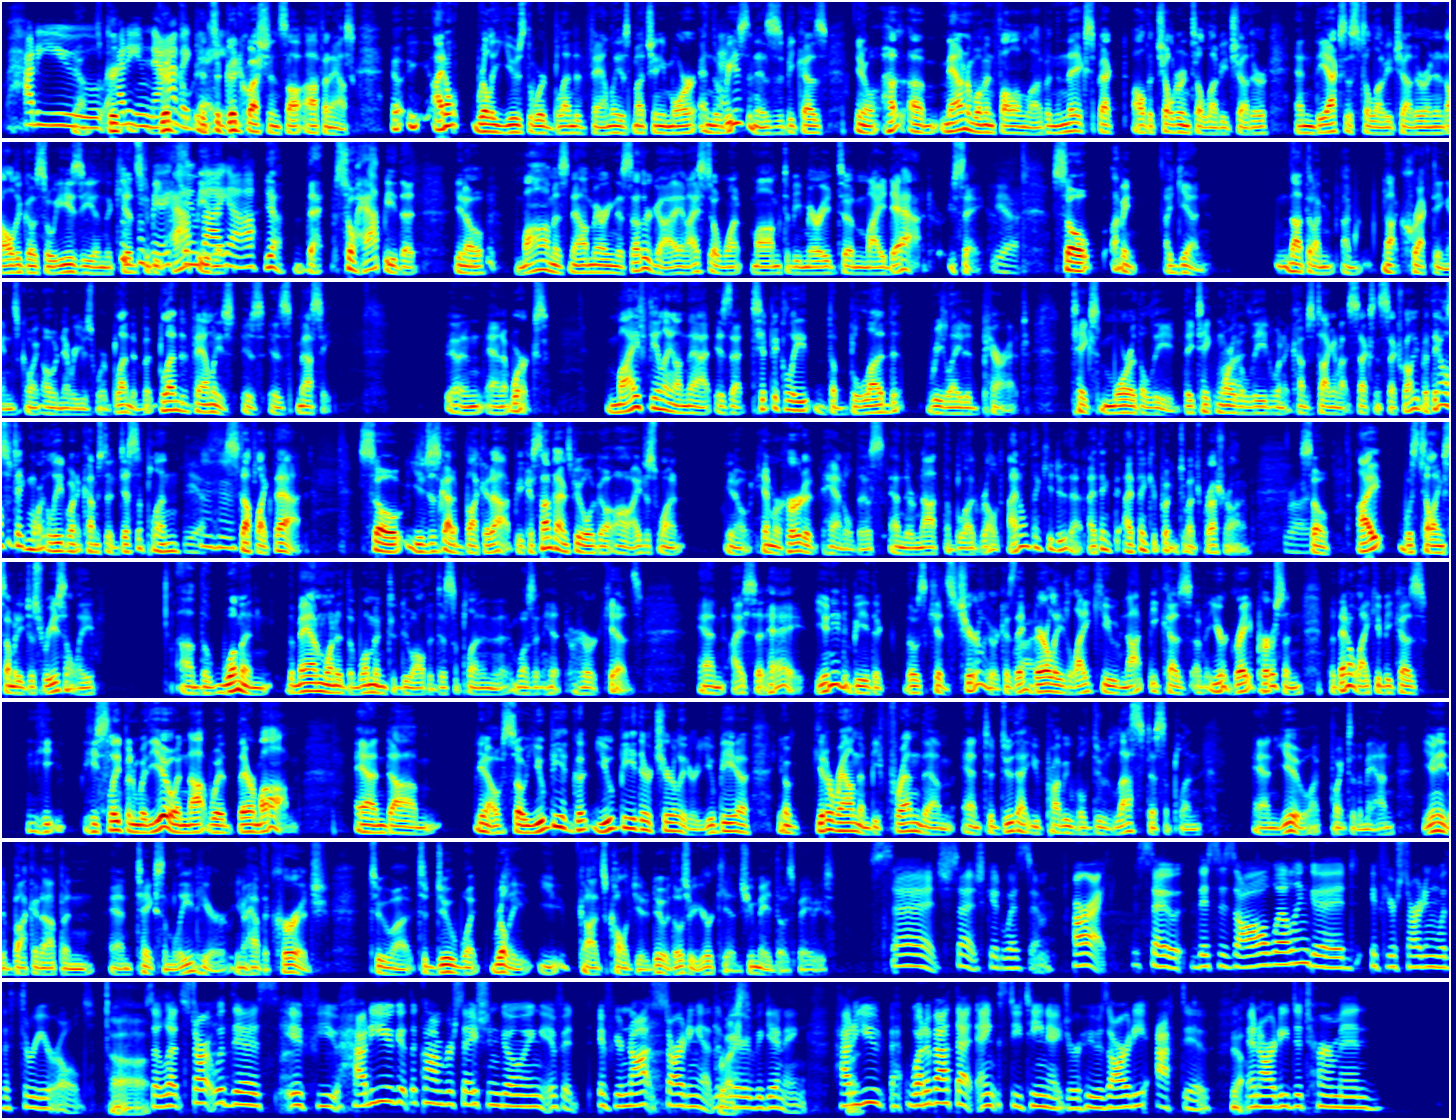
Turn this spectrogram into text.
how do you it's good- how do you good- navigate it's a good question. It's often asked. Uh, I don't really use the word blended family as much anymore, and the Okay. reason is, is because you know, a man and a woman fall in love, and then they expect all the children to love each other and the exes to love each other, and it all to go so easy, and the kids to be Very happy. That, kumbaya. yeah, that so happy that you know, mom is now marrying this other guy, and I still want mom to be married to my dad. You say, Yeah. so, I mean, again, not that I'm I'm not correcting and going, oh, never use the word blended, but blended families is is messy, and and it works. My feeling on that is that typically the blood related parent takes more of the lead. They take more of the lead when it comes to talking about sex and sexuality, but they also take more of the lead when it comes to discipline, Yes. Mm-hmm. stuff like that. So you just got to buck it up because sometimes people will go, "Oh, I just want you know him or her to handle this," and they're not the blood relative. I don't think you do that. I think I think you're putting too much pressure on them. Right. So I was telling somebody just recently, uh, the woman, the man wanted the woman to do all the discipline, and it wasn't hit her kids. And I said, "Hey, you need to be the those kids' cheerleader because they Right. barely like you, not because of you're a great person, but they don't like you because he he's sleeping with you and not with their mom." And um, you know, so you be a good, you be their cheerleader. You be a, you know, get around them, befriend them, and to do that, you probably will do less discipline. And you, I point to the man, you need to buck it up and and take some lead here. You know, have the courage to uh, to do what really you, God's called you to do. Those are your kids. You made those babies. Such, such good wisdom. All right. So this is all well and good if you're starting with a three year old. Uh, So let's start with this. If you how do you get the conversation going if it if you're not starting at the Right. very beginning? How do you what about that angsty teenager who is already active Yeah. and already determined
